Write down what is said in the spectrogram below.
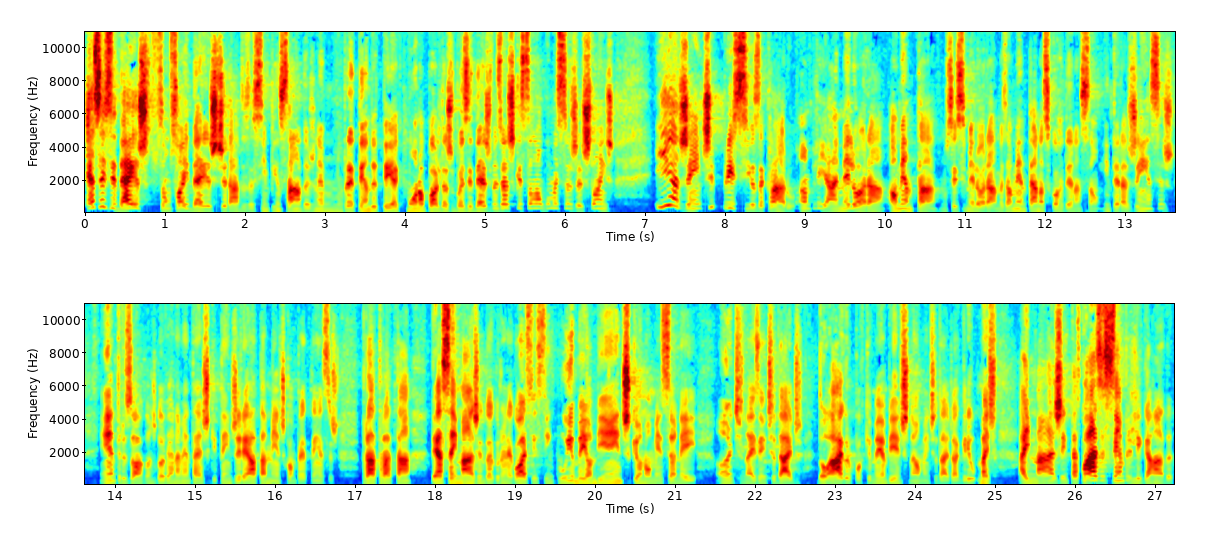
Essas ideias são só ideias tiradas assim, pensadas, né? não pretendo ter monopólio das boas ideias, mas eu acho que são algumas sugestões e a gente precisa, claro, ampliar, melhorar, aumentar, não sei se melhorar, mas aumentar nossa coordenação interagências entre os órgãos governamentais que têm diretamente competências para tratar dessa imagem do agronegócio. Isso inclui o meio ambiente, que eu não mencionei antes nas entidades do agro, porque o meio ambiente não é uma entidade agrícola, mas a imagem está quase sempre ligada.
